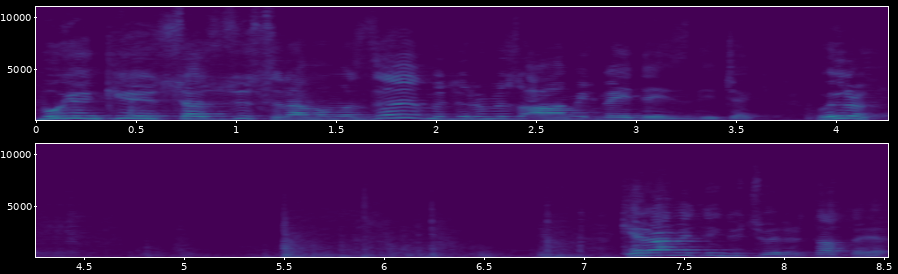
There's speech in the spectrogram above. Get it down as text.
Bugünkü sözlü sınavımızı müdürümüz Amil Bey de izleyecek. Buyurun. Kerametin güç verir tahtaya.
